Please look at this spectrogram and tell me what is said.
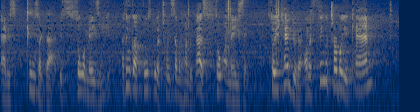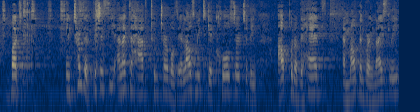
and it spools like that. It's so amazing. Can, I think we got full spool at 2700. That is so amazing. So you can do that. On a single turbo, you can, but in terms of efficiency, I like to have twin turbos. It allows me to get closer to the output of the heads and mount them very nicely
